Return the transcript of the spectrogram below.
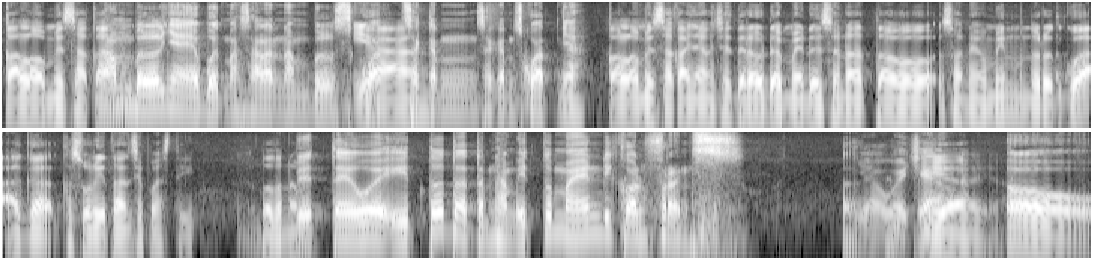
kalau misalkan Numble-nya ya buat masalah numble squad Iya. second second squadnya. kalau misalkan yang cedera udah Madison atau Son Heung-min menurut gua agak kesulitan sih pasti Tottenham. BTW itu Tottenham itu main di conference. Ya WCL. Iya, iya. Oh,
